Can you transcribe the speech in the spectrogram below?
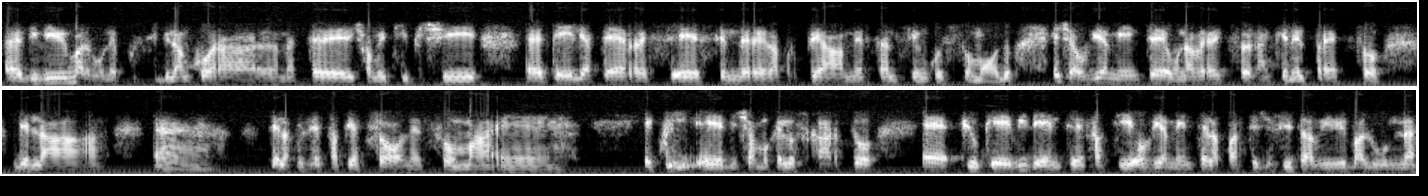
eh, di Vivi Balloon è possibile ancora eh, mettere diciamo, i tipici eh, teli a terra e, e estendere la propria mercanzia in questo modo. E c'è ovviamente una variazione anche nel prezzo della, della cosiddetta piazzola insomma e qui eh, diciamo che lo scarto è più che evidente, infatti ovviamente la parte gestita da Vivi Balloon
